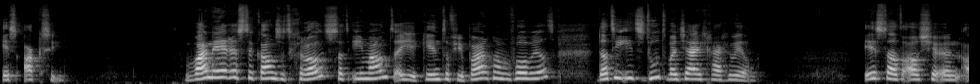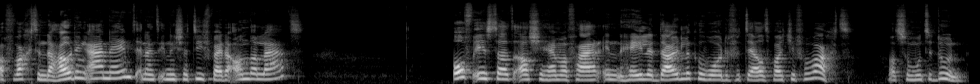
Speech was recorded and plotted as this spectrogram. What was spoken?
is actie. Wanneer is de kans het grootst dat iemand, je kind of je partner bijvoorbeeld, dat hij iets doet wat jij graag wil? Is dat als je een afwachtende houding aanneemt en het initiatief bij de ander laat? Of is dat als je hem of haar in hele duidelijke woorden vertelt wat je verwacht, wat ze moeten doen?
